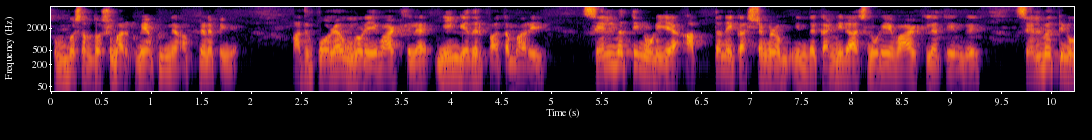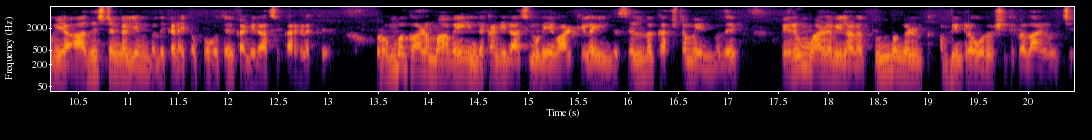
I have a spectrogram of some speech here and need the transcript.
ரொம்ப சந்தோஷமா இருக்குமே அப்படின்னு அப்படின்னு நினைப்பீங்க. அது போல உங்களுடைய வாழ்க்கையில நீங்க எதிர்பார்த்த மாதிரி செல்வத்தினுடைய அத்தனை கஷ்டங்களும் இந்த கன்னிராசினுடைய வாழ்க்கையில தீர்ந்து செல்வத்தினுடைய அதிர்ஷ்டங்கள் என்பது கிடைக்க போகுது கன்னிராசிக்காரர்களுக்கு. ரொம்ப காலமாவே இந்த கன்னிராசினுடைய வாழ்க்கையில இந்த செல்வ கஷ்டம் என்பது பெரும் அளவிலான துன்பங்கள் அப்படின்ற ஒரு விஷயத்துக்குள்ள தான் இருந்துச்சு.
